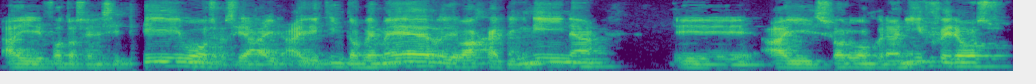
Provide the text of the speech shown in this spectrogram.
Hay fotosensitivos, o sea, hay, distintos BMR de baja lignina, eh, hay sorgos graníferos,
